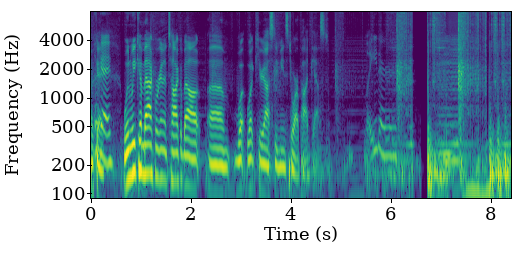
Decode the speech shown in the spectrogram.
Okay. Okay. When we come back, we're going to talk about um, what what curiosity means to our podcast. Later. Thank you.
